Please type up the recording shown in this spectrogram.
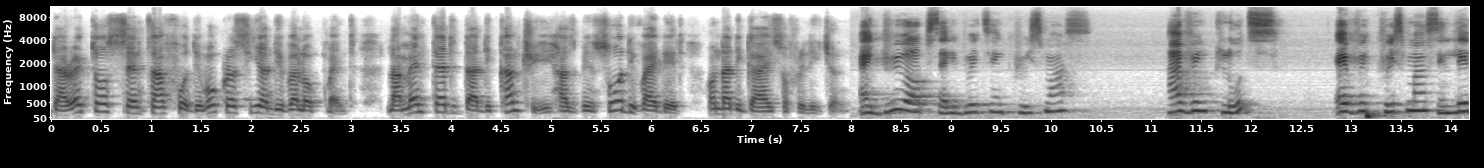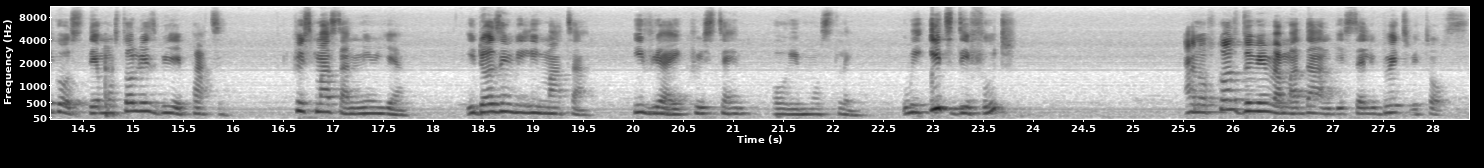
Director Center for Democracy and Development, lamented that the country has been so divided under the guise of religion. I grew up celebrating Christmas, having clothes. Every Christmas in Lagos, there must always be a party. Christmas and New Year. It doesn't really matter if you are a Christian or a Muslim. We eat the food, and of course, during Ramadan, they celebrate with us.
